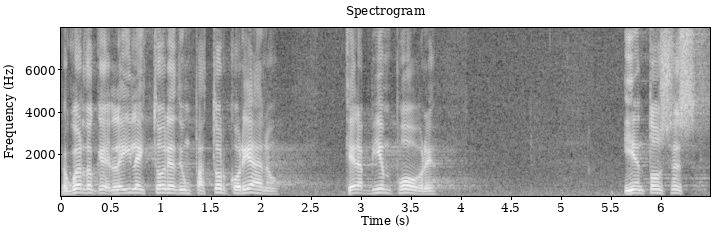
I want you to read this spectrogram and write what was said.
Recuerdo que leí la historia de un pastor coreano que era bien pobre y entonces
